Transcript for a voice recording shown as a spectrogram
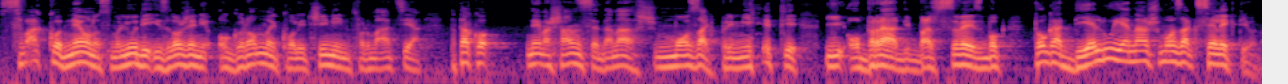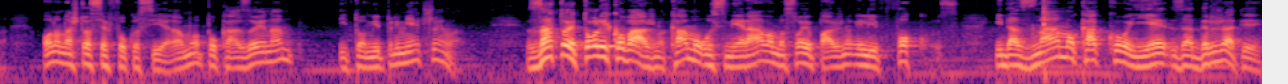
Svakodnevno smo ljudi izloženi ogromnoj količini informacija, pa tako nema šanse da naš mozak primijeti i obradi baš sve. Zbog toga djeluje naš mozak selektivno. Ono na što se fokusiramo pokazuje nam i to mi primjećujemo. Zato je toliko važno kamo usmjeravamo svoju pažnju ili fokus i da znamo kako je zadržati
